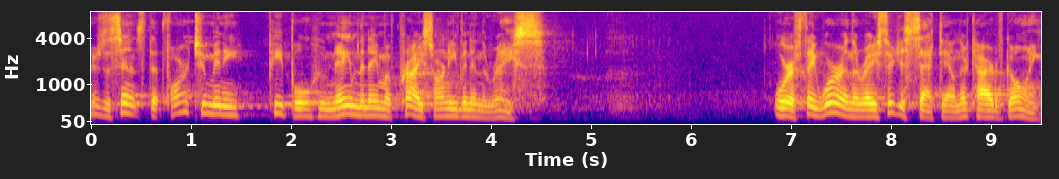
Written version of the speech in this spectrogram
There's a sense that far too many people who name the name of Christ aren't even in the race. Or if they were in the race, they're just sat down, they're tired of going.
